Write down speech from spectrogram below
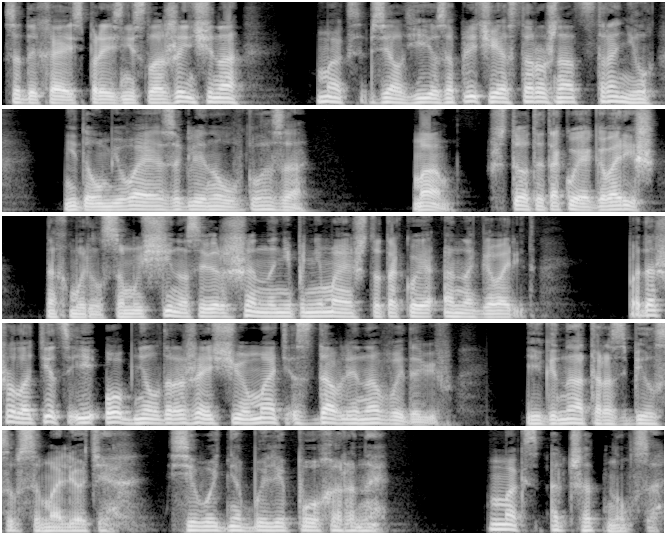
задыхаясь, произнесла женщина. Макс взял ее за плечи и осторожно отстранил, недоумевая, заглянул в глаза. «Мам, что ты такое говоришь?» нахмурился мужчина, совершенно не понимая, что такое она говорит. Подошел отец и обнял дрожащую мать, сдавленно выдавив. Игнат разбился в самолете. Сегодня были похороны. Макс отшатнулся.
